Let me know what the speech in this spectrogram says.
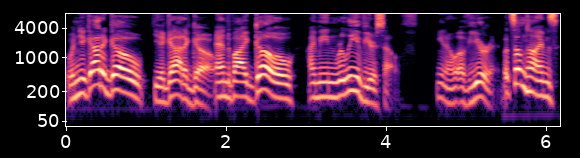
When you gotta go, you gotta go. And by go, I mean relieve yourself. You know, of urine. But sometimes,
